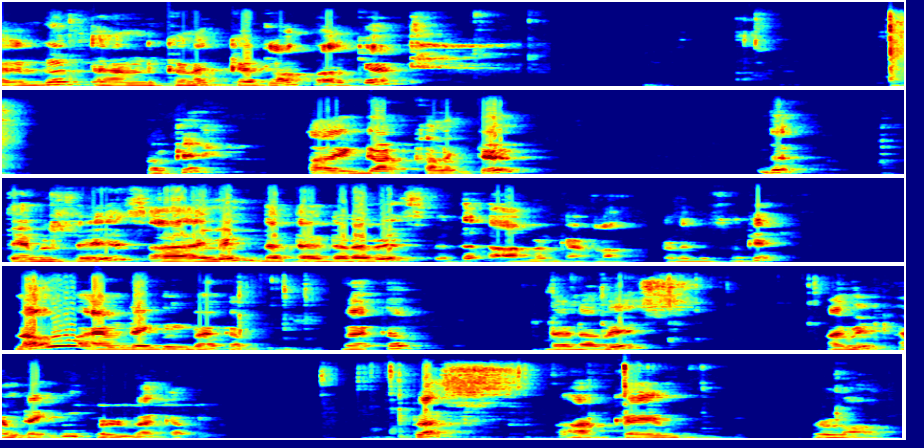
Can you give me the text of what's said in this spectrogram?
aggregate and connect catalog arcat okay. I got connected the table space uh, i mean that uh, database with the RMAN catalog. Database okay. Now i am taking backup. Backup database. I mean I'm taking full backup. Plus archive log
